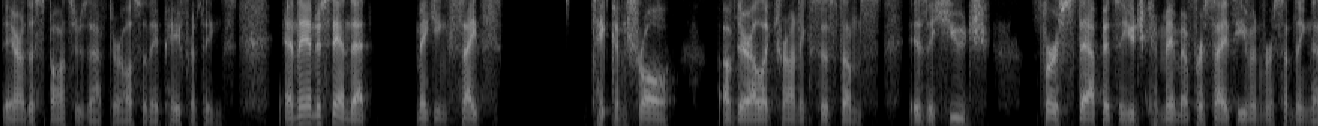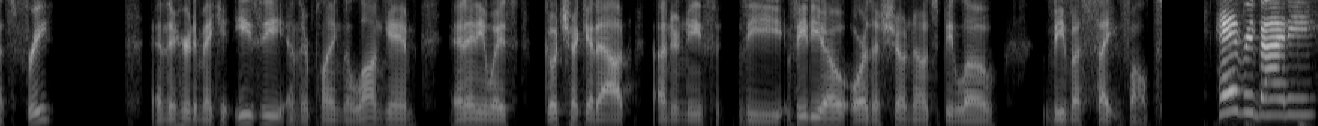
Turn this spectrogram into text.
They are the sponsors after all, so they pay for things. And they understand that making sites take control of their electronic systems is a huge first step. It's a huge commitment for sites, even for something that's free. And they're here to make it easy and they're playing the long game. And, anyways, go check it out underneath the video or the show notes below Veeva SiteVault. Hey, everybody.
